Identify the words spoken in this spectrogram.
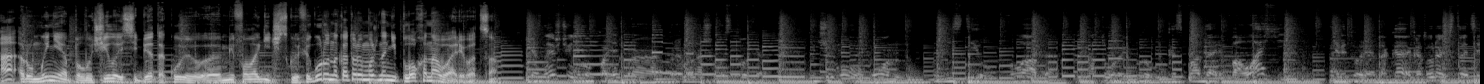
А Румыния получила себе такую э, мифологическую фигуру, на которой можно неплохо навариваться. Которая, кстати,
